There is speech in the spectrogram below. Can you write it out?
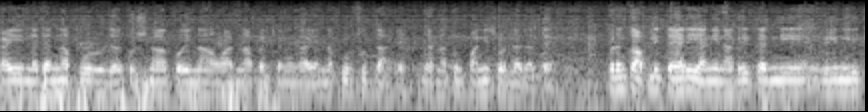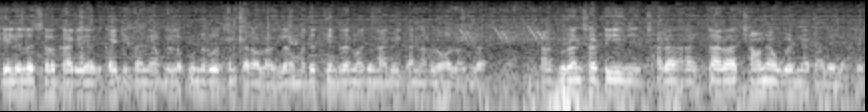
काही नद्यांना पूर कृष्णा कोयना वारणा पंचगंगा यांना पूरसुद्धा आहे. धरणातून पाणी सोडलं जात आहे परंतु आपली तयारी आणि नागरिकांनी विलिंगली केलेलं सहकार्य काही ठिकाणी आपल्याला पुनर्वसन करावं लागलं मदत केंद्रांमध्ये नागरिकांना हलवावं लागलं. गुरांसाठी चारा चारा छावण्या उघडण्यात आलेल्या आहेत.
